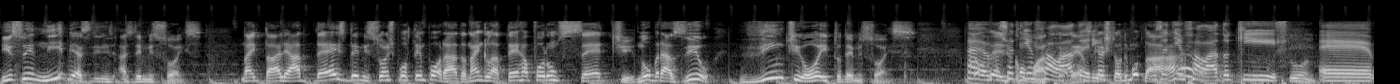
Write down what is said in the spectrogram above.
Isso inibe as, as demissões. Na Itália há 10 demissões por temporada. Na Inglaterra foram 7. No Brasil, 28 demissões. É, Então, você tinha falado, diferença, Eri, questão de mudar Você tinha falado que é,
